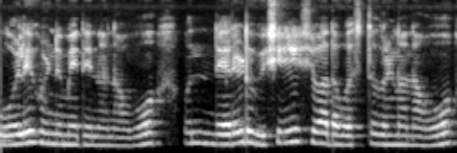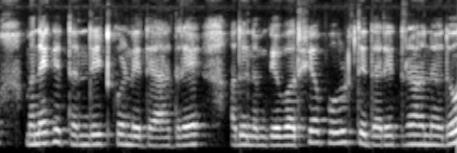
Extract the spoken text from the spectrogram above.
ಹೋಳಿ ಹುಣ್ಣಿಮೆ ದಿನ ನಾವು ಒಂದೆರಡು ವಿಶೇಷವಾದ ವಸ್ತುಗಳನ್ನ ನಾವು ಮನೆಗೆ ತಂದಿಟ್ಕೊಂಡಿದ್ದೆ. ಆದರೆ ಅದು ನಮಗೆ ವರ್ಷ ಪೂರ್ತಿ ದರಿದ್ರ ಅನ್ನೋದು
